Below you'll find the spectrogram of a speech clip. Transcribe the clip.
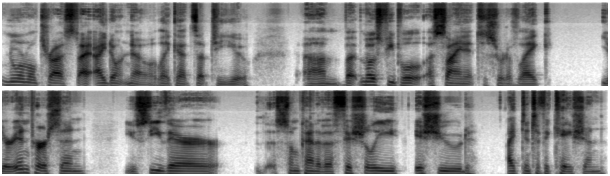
normal trust I, I don't know. Like that's up to you um, but most people assign it to sort of like you're in person, you see there some kind of officially issued identification,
